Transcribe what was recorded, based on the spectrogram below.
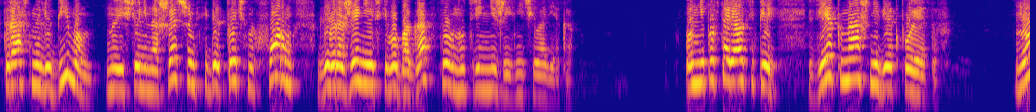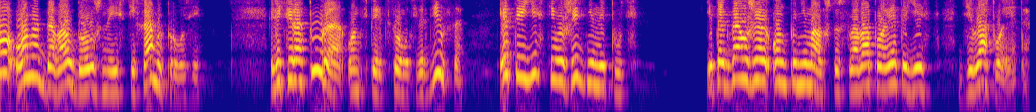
страшно любимым, но еще не нашедшим в себе точных форм для выражения всего богатства внутренней жизни человека. Он не повторял теперь «век наш не век поэтов», но он отдавал должное и стихам, и прозе. Литература, он теперь в том утвердился, это и есть его жизненный путь. И тогда уже он понимал, что слова поэта есть дела поэта.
